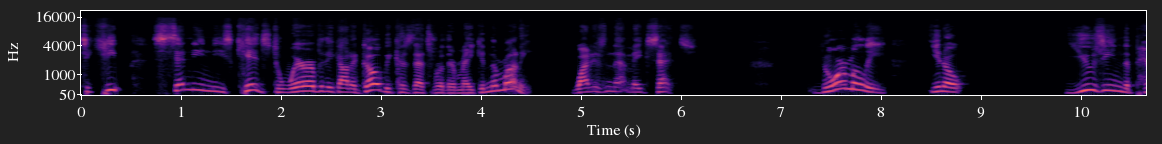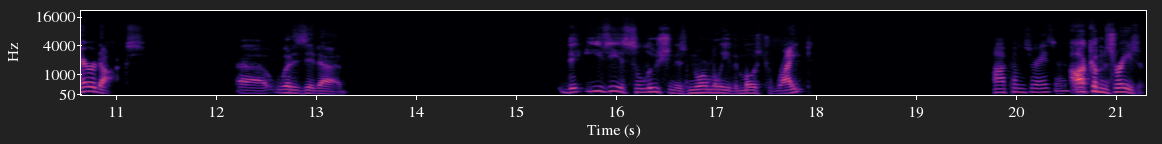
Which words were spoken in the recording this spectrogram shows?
to keep sending these kids to wherever they got to go because that's where they're making their money. Why doesn't that make sense? Normally, you know, using the paradox, uh, what is it? Uh, the easiest solution is normally the most right. Occam's razor. Occam's razor.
